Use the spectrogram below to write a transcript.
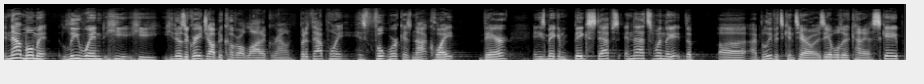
In that moment, Lee Nguyen he he he does a great job to cover a lot of ground. But at that point, his footwork is not quite there, and he's making big steps. And that's when the the uh, I believe it's Quintero is able to kind of escape.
